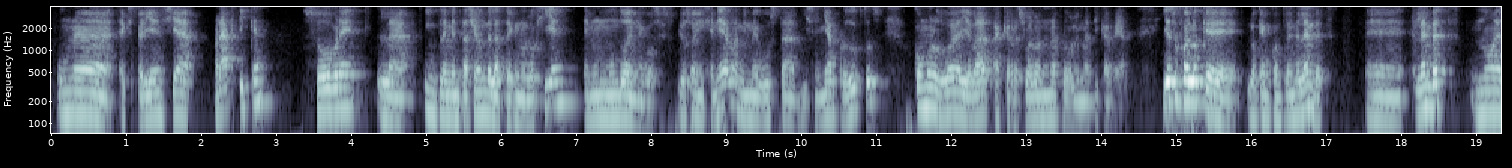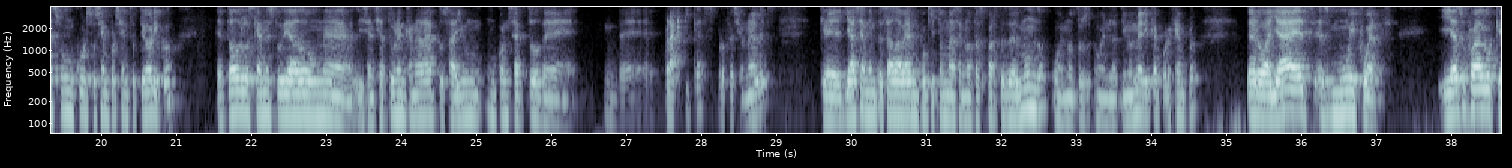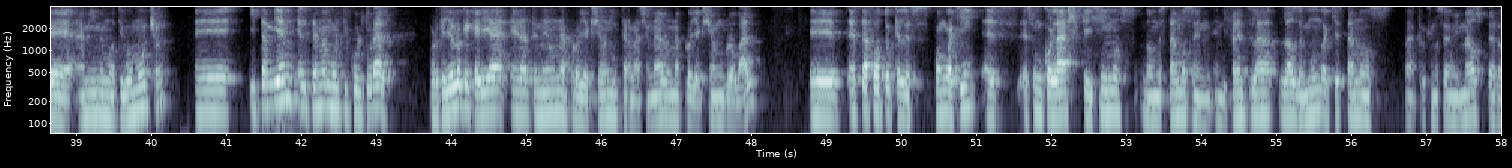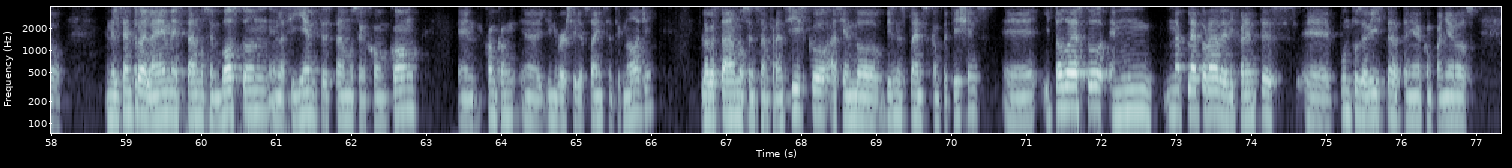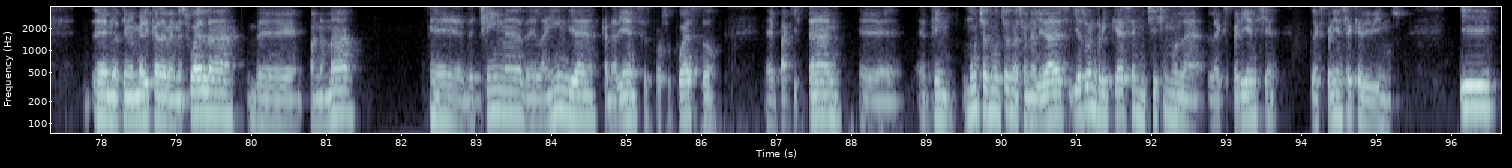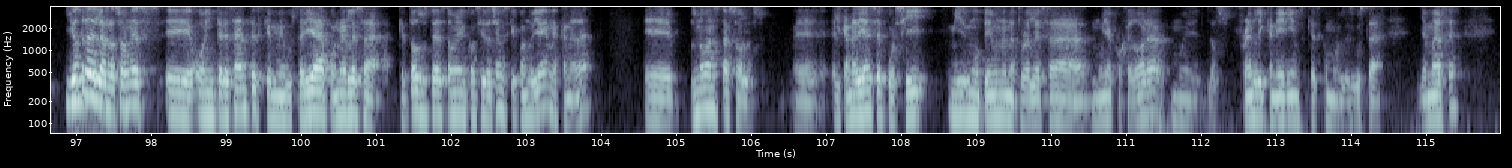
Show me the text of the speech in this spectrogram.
una experiencia práctica sobre la implementación de la tecnología en un mundo de negocios. Yo soy ingeniero, a mí me gusta diseñar productos, ¿cómo los voy a llevar a que resuelvan una problemática real? Y eso fue lo que, lo que encontré en el EMBET. Eh, el EMBET no es un curso 100% teórico. Todos los que han estudiado una licenciatura en Canadá, pues hay un, concepto de, de prácticas profesionales que ya se han empezado a ver un poquito más en otras partes del mundo o en, otros, o en Latinoamérica, por ejemplo, pero allá es, es muy fuerte. Y eso fue algo que a mí me motivó mucho. Eh, y también el tema multicultural, porque yo lo que quería era tener una proyección internacional, una proyección global. Eh, esta foto que les pongo aquí es, es, un collage que hicimos donde estamos en, en diferentes lados del mundo. Aquí estamos, ah, creo que no se ve mi mouse, pero en el centro de la M estamos en Boston, en la siguiente estamos en Hong Kong, en Hong Kong eh, University of Science and Technology. Luego estábamos en San Francisco haciendo Business Plans Competitions eh, y todo esto en una plétora de diferentes eh, puntos de vista. Tenía compañeros en Latinoamérica de Venezuela, de Panamá, de China, de la India, canadienses, por supuesto, Pakistán, eh, en fin, muchas, muchas nacionalidades y eso enriquece muchísimo la, experiencia, la experiencia que vivimos. Y, otra de las razones eh, o interesantes que me gustaría ponerles a, que todos ustedes tomen en consideración es que cuando lleguen a Canadá, eh, pues no van a estar solos. Eh, el canadiense por sí mismo tiene una naturaleza muy acogedora, los friendly Canadians, que es como les gusta llamarse,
